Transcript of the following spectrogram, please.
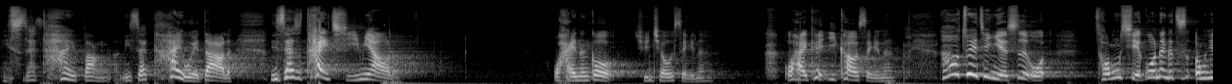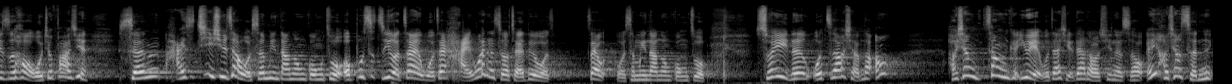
你实在太棒了，你实在太伟大了，你实在是太奇妙了。我还能够寻求谁呢？我还可以依靠谁呢？然后最近也是，我从写过那个东西之后，我就发现神还是继续在我生命当中工作，而不是只有在我在海外的时候才对我在我生命当中工作。所以呢，我只要想到哦，好像上一个月我在写代祷信的时候，哎，好像神。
